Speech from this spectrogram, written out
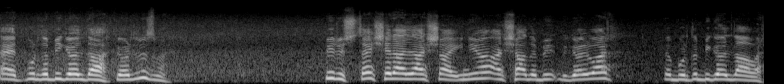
Evet, burada bir göl daha. Gördünüz mü? Bir üstte şelale aşağı iniyor. Aşağıda büyük bir göl var. Ve burada bir göl daha var.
